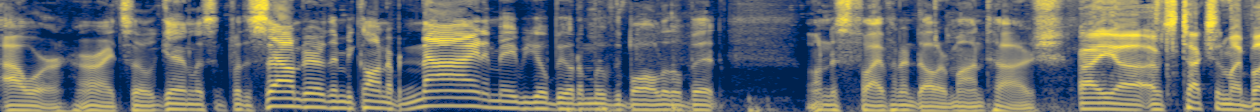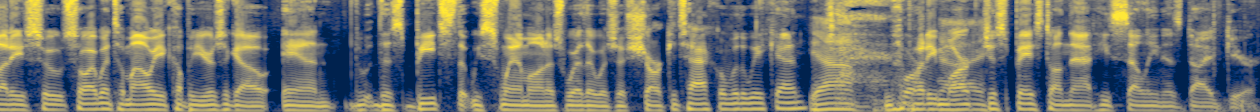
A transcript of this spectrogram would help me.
hour. All right. So again, listen for the sounder. Then be calling number nine, and maybe you'll be able to move the ball a little bit on this five hundred dollar montage. I uh, I was texting my buddies. So so I went to Maui a couple years ago, and th- this beach that we swam on is where there was a shark attack over the weekend. Yeah, My buddy Mark, just based on that, he's selling his dive gear.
